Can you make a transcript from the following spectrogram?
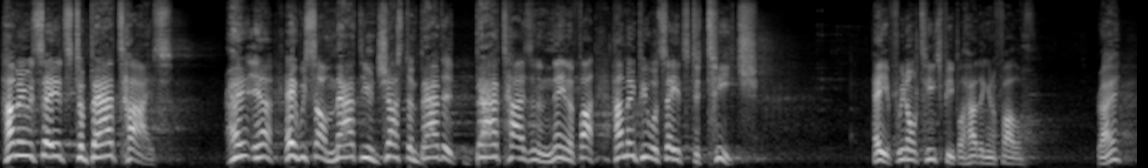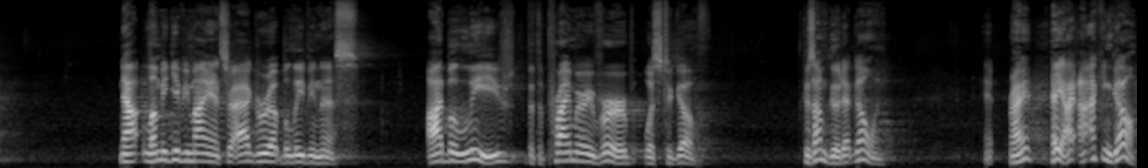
How many would say it's to baptize? Right? Yeah. Hey, we saw Matthew and Justin baptize in the name of the Father. How many people would say it's to teach? Hey, if we don't teach people, how are they going to follow? Right? Now, let me give you my answer. I grew up believing this. I believed that the primary verb was to go because I'm good at going. Right? Hey, I, I can go.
